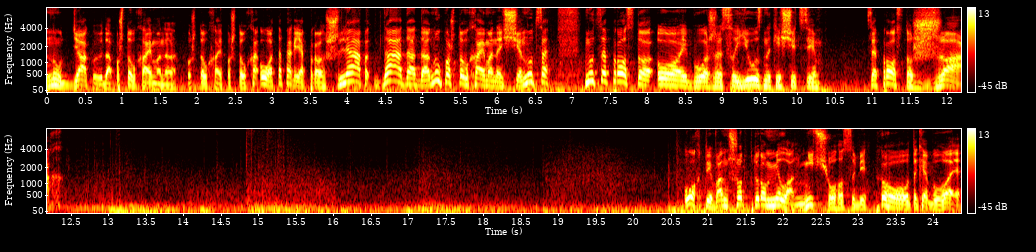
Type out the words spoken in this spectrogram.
Ну, дякую, да, поштовхай мене. Поштовхай, поштовхай. О, тепер я прошляп. Да, да, да. Ну поштовхай мене ще. Ну це. Ну це просто. Ой боже, союзники ще ці. Це просто жах. Ох ти, ваншот птуром Мілан. Нічого собі. О, таке буває.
